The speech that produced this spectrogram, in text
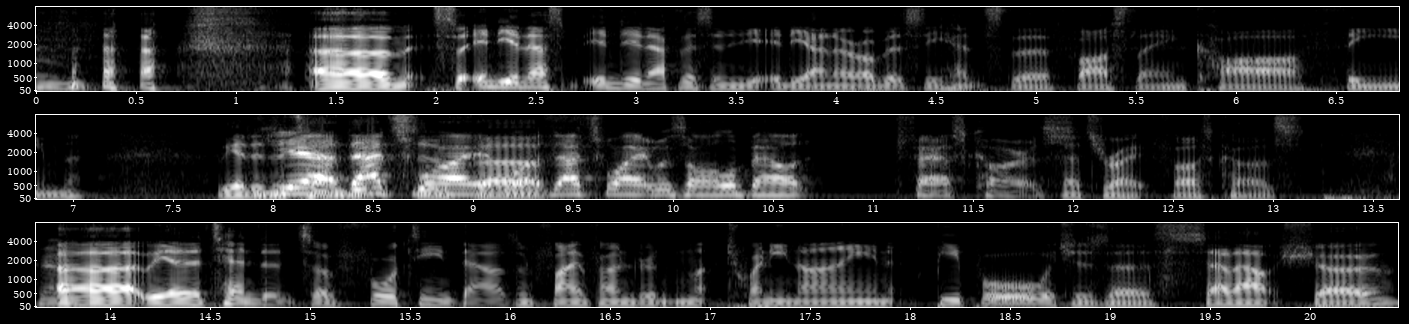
Um, so Indianapolis, Indianapolis, Indiana, obviously, hence the Fastlane car theme. We had an yeah, attendance that's why. Of, uh, was, that's why it was all about fast cars. That's right, fast cars. Yeah. Uh, we had attendance of 14,529 people, which is a sellout show.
